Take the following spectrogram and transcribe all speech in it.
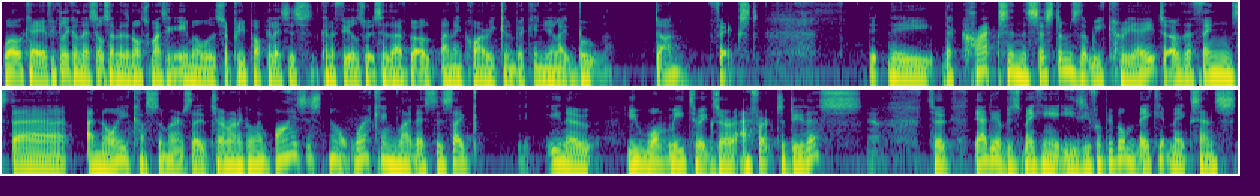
well okay if you click on this it'll send us an automatic email with a pre-populated kind of fields which says i've got an inquiry kind of book and you're like boom done fixed the, the the cracks in the systems that we create are the things that annoy customers. They turn around and go like, "Why is this not working like this?" It's like, you know, you want me to exert effort to do this. Yeah. So the idea of just making it easy for people, make it make sense,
